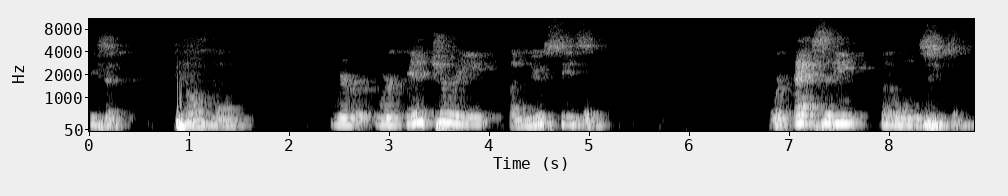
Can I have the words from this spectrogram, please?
He said, "Tell them we're, we're entering a new season. We're exiting an old season.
